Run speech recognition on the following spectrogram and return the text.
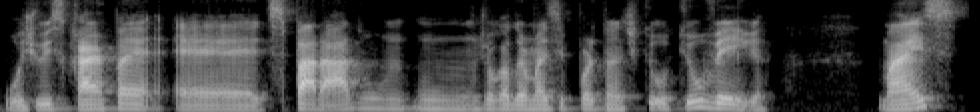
Hoje o Scarpa é, é disparado um, um, jogador mais importante que que o Veiga. Mas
